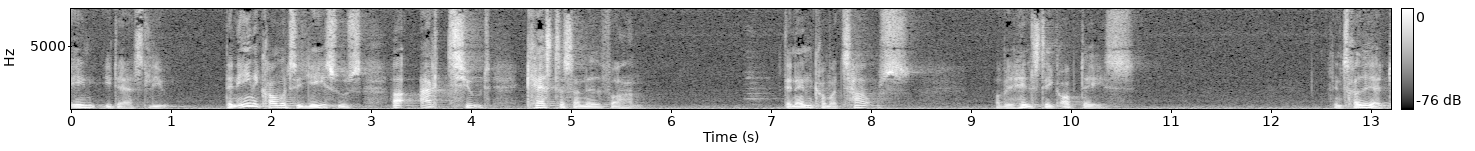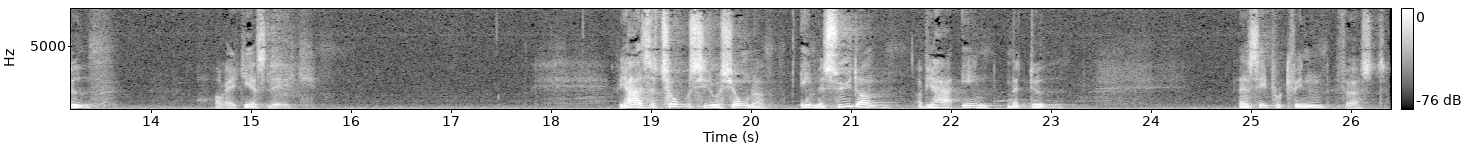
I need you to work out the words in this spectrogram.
ind i deres liv. Den ene kommer til Jesus og aktivt kaster sig ned for ham. Den anden kommer tavs og vil helst ikke opdages. Den tredje er død og reagerer slet ikke. Vi har altså to situationer En med sygdom, og vi har en med død. Lad os se på kvinden først.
